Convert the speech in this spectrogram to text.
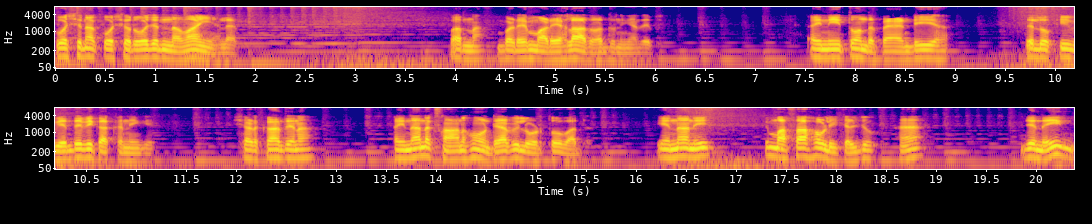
ਕੁਛ ਨਾ ਕੁਛ ਰੋਜ਼ ਨਵਾਂ ਹੀ ਆ ਲੈ। ਪਰ ਨਾ, ਬੜੇ ਮਾੜੇ ਹਾਲਾਤ ਵਾ ਦੁਨੀਆ ਦੇ ਵੀ। ਇੰਨੀ ਧੁੰਦ ਪੈਣ ਡਈ ਆ ਤੇ ਲੋਕੀ ਵੇਂਦੇ ਵੀ ਕੱਖ ਨਹੀਂਗੇ ਸੜਕਾਂ ਤੇ ਨਾ ਇੰਨਾ ਨੁਕਸਾਨ ਹੋਣ ਡਿਆ ਵੀ ਲੋੜ ਤੋਂ ਵੱਧ। ਇਹਨਾਂ ਨਹੀਂ ਕਿ ਮਾਸਾ ਹੌਲੀ ਚੱਲ ਜਾਓ, ਹੈ। ਜੇ ਨਹੀਂ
